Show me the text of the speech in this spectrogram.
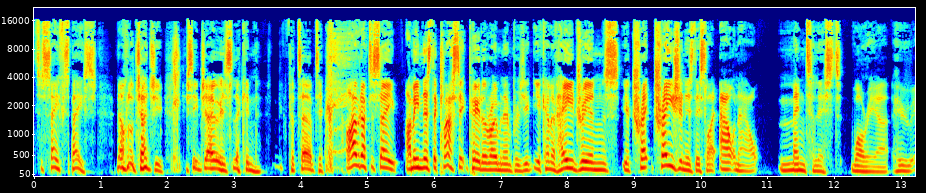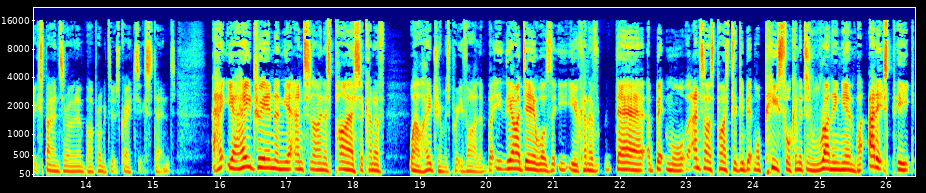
It's a safe space. No one will judge you. You see, Joe is looking perturbed here. I would have to say, I mean, there's the classic period of the Roman emperors. You, you kind of Hadrian's, your Tra- Trajan is this like out and out mentalist warrior who expands their own empire probably to its greatest extent. Yeah, Hadrian and your Antoninus Pius are kind of well, Hadrian was pretty violent, but the idea was that you, you kind of they're a bit more Antoninus Pius particularly a bit more peaceful, kind of just running the empire at its peak,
